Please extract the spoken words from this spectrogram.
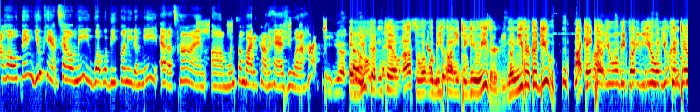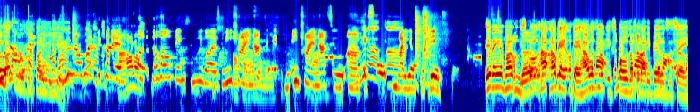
the whole thing. You can't tell me what would be funny to me at a time um, when somebody kind of has you in a hot seat. You're, and so, you couldn't tell us what would be funny to you either. You know, neither could you. I can't right. tell you what would be funny to you, and you couldn't tell us what would be funny to you. You know what? Because uh, the, whole thing to me was me trying not to, me trying not to um expose uh, somebody else's business. It ain't about expo- how, okay, okay. How is it exposing somebody's business and say?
